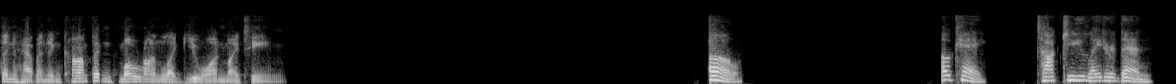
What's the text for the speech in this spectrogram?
than have an incompetent moron like you on my team. Oh. Okay. Talk to you later then.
